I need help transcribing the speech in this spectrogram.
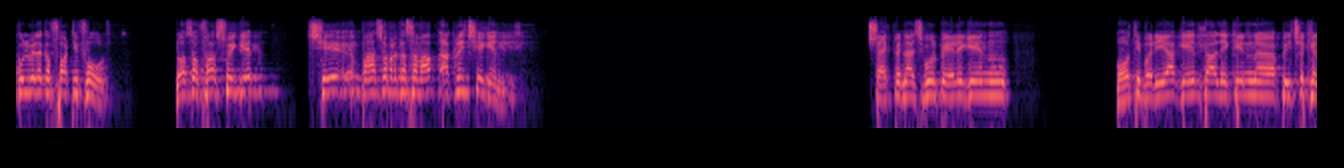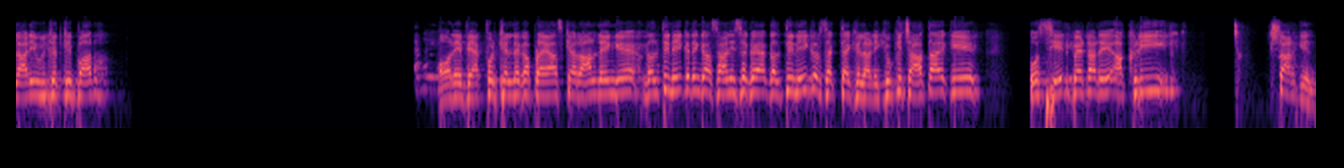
कुल मिलाकर forty four loss of first wicket छह, पाँच ओवर का समाप्त। आखिरी छह गेंद। स्ट्राइक पे नाजमुल पहले गेंद। बहुत ही बढ़िया गेंद था, लेकिन पीछे खिलाड़ी विकेट के पार और ये बैकफुट खेलने का प्रयास किया। रन लेंगे। गलती नहीं करेंगे, आसानी से गया। गलती नहीं कर सकता है खिलाड़ी, क्योंकि चाहता है कि वो सेट बैटर है आखिरी चार गेंद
